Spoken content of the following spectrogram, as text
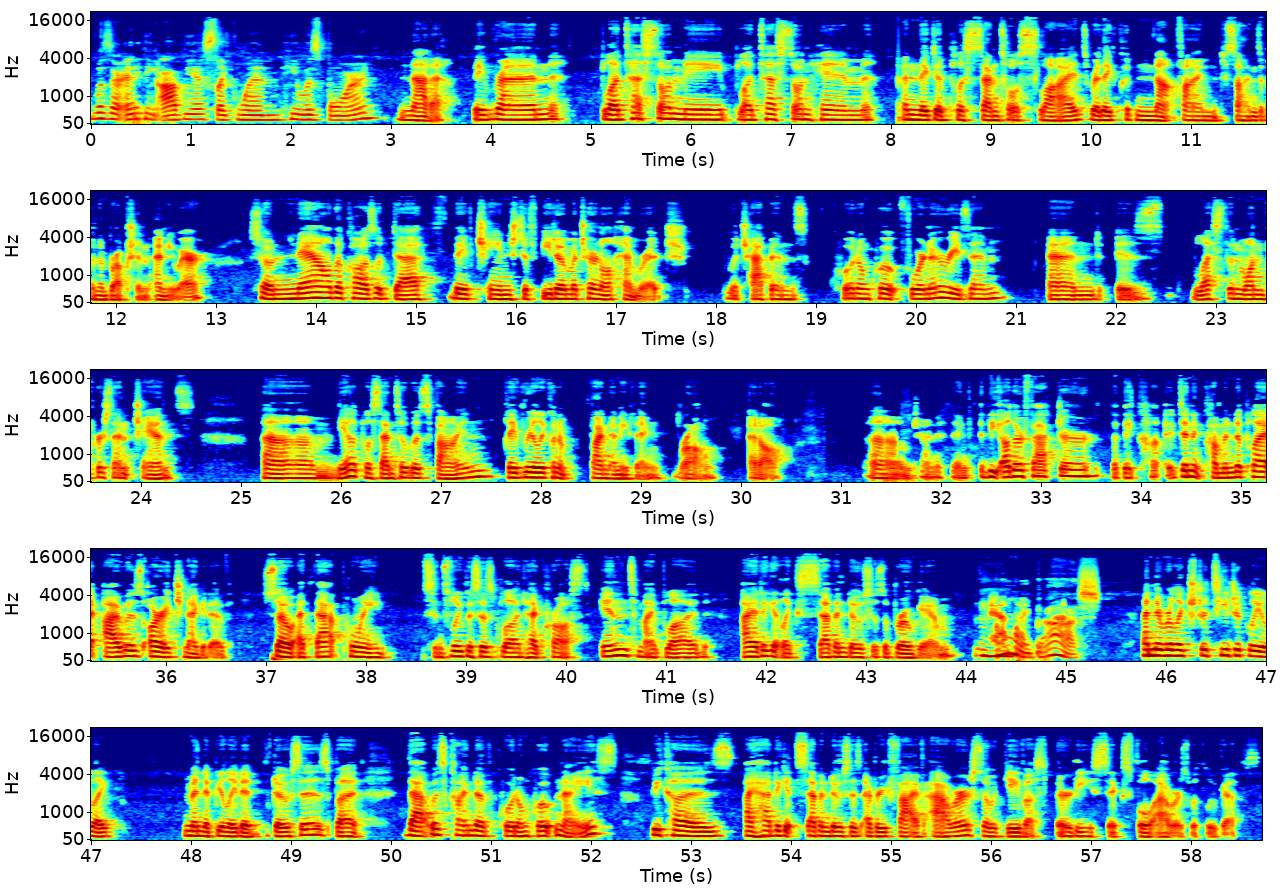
Was there anything obvious like when he was born? nada. They ran blood tests on me, blood tests on him, and they did placental slides where they could not find signs of an abruption anywhere. So now the cause of death, they've changed to fetal-maternal hemorrhage, which happens quote unquote for no reason and is less than 1% chance. Um, yeah, the placenta was fine. They really couldn't find anything wrong at all. Um, I'm trying to think. The other factor that they co- it didn't come into play. I was Rh negative, so at that point, since Lucas's blood had crossed into my blood, I had to get like seven doses of RhoGAM. Oh my gosh. and they were like strategically like manipulated doses, but that was kind of quote unquote nice because I had to get seven doses every five hours, so it gave us 36 full hours with Lucas.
